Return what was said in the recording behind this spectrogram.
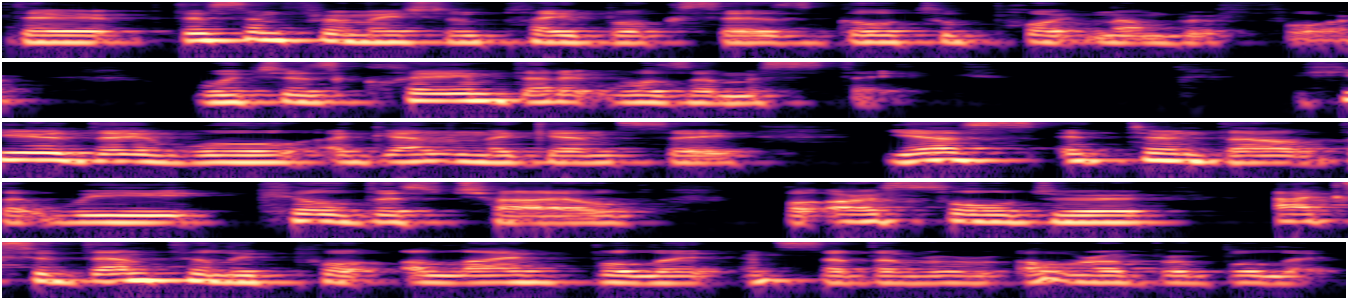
their disinformation playbook says go to point number four, which is claim that it was a mistake. Here they will again and again say, yes, it turned out that we killed this child, but our soldier accidentally put a live bullet instead of a, rubber bullet.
